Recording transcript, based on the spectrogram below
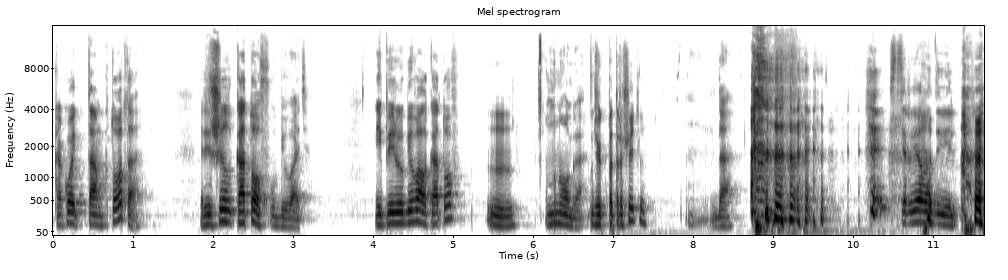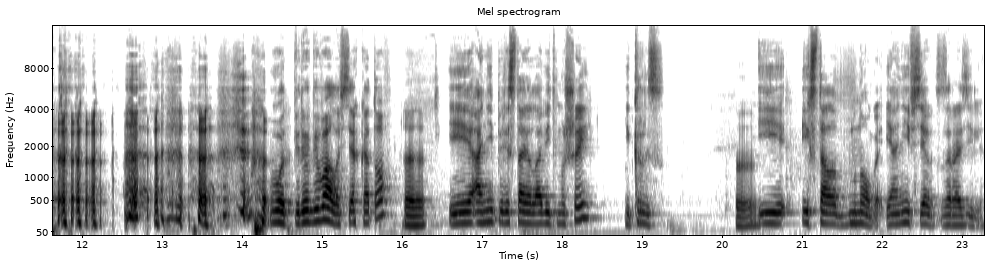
какой-то там кто-то решил котов убивать. И переубивал котов М. много. Джек-потрошитель? Да. Стервела Двиль. Вот, переубивала всех котов, и они перестали ловить мышей и крыс. И их стало много, и они всех заразили.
